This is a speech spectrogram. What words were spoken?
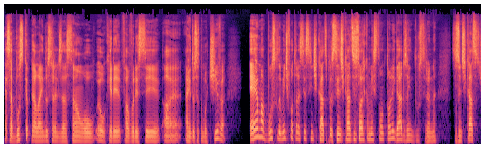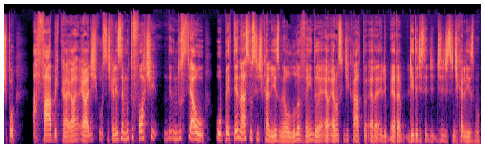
essa busca pela industrialização ou, ou querer favorecer a, a, indústria automotiva é uma busca também de fortalecer sindicatos, porque os sindicatos historicamente estão tão ligados à indústria, né? São sindicatos, tipo, a fábrica, eu, acho que o sindicalismo é muito forte industrial. O, PT nasce do sindicalismo, né? o Lula vem do, era, é, era um sindicato, era, ele era líder de, de, de sindicalismo.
